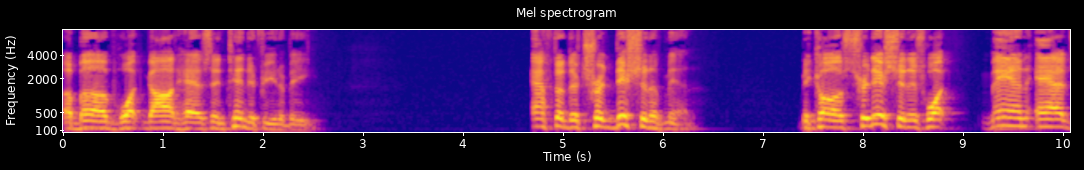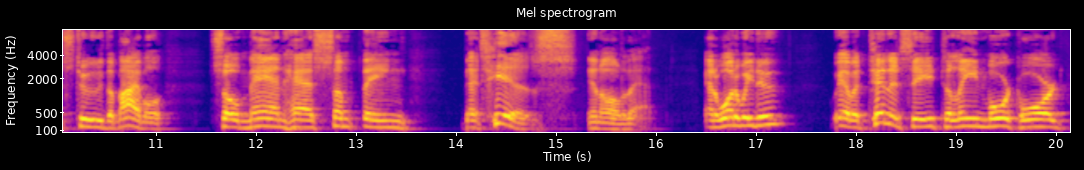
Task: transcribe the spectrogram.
above what God has intended for you to be. After the tradition of men. Because tradition is what man adds to the Bible. So man has something that's his in all of that. And what do we do? We have a tendency to lean more toward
